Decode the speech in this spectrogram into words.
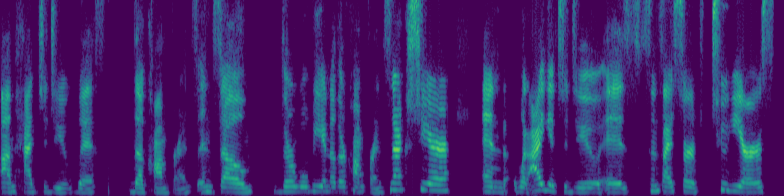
um, had to do with the conference. And so there will be another conference next year. And what I get to do is, since I served two years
